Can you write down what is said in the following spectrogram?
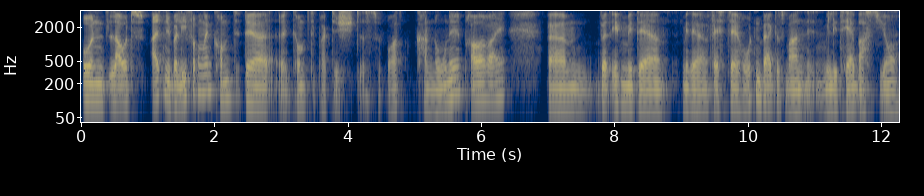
Und laut alten Überlieferungen kommt der, äh, kommt praktisch das Wort Kanone Brauerei, ähm, wird eben mit der, mit der Feste Rotenberg, das war ein Militärbastion,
